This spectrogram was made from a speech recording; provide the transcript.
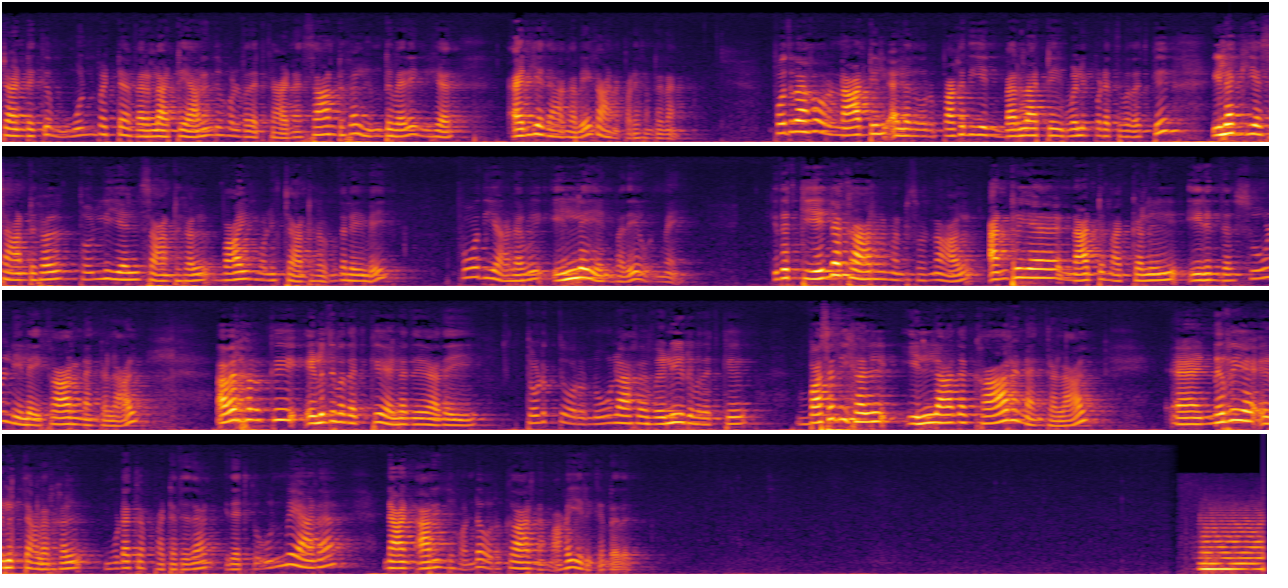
நூற்றாண்டுக்கு முன்பட்ட வரலாற்றை அறிந்து கொள்வதற்கான சான்றுகள் இன்று வரை மிக அரியதாகவே காணப்படுகின்றன. பொதுவாக ஒரு நாட்டில் அல்லது ஒரு பகுதியின் வரலாற்றை வெளிப்படுத்துவதற்கு இலக்கிய சான்றுகள் தொல்லியல் சான்றுகள் வாய்மொழி சான்றுகள் முதலியவை போதிய அளவு இல்லை என்பதே உண்மை. இதற்கு என்ன காரணம் என்று சொன்னால் அன்றைய நாட்டு மக்களில் இருந்த சூழ்நிலை காரணங்களால் அவர்களுக்கு எழுதுவதற்கு அல்லது அதை தொடுத்து ஒரு நூலாக வெளியிடுவதற்கு வசதிகள் இல்லாத காரணங்களால் நிறைய எழுத்தாளர்கள் முடக்கப்பட்டதுதான். இதற்கு உண்மையான நான் அறிந்து கொண்ட ஒரு காரணமாக இருக்கின்றது. தோல்வி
